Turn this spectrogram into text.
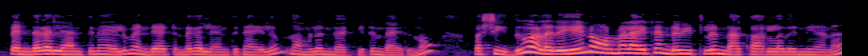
അപ്പം എന്റെ കല്യാണത്തിനായാലും എന്റെ ഏട്ടന്റെ കല്യാണത്തിനായാലും നമ്മൾ ഉണ്ടാക്കിയിട്ടുണ്ടായിരുന്നു. പക്ഷേ ഇത് വളരെ നോർമലായിട്ട് എന്റെ വീട്ടിൽ ഉണ്ടാക്കാറുള്ളത് തന്നെയാണ്.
